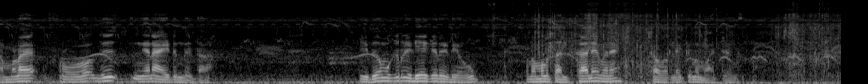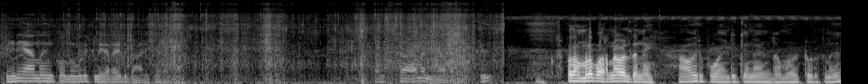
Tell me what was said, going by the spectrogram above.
നമ്മളെ ഫ്രോഗ് ഇങ്ങനെ ആയിട്ടുണ്ട് കേട്ടോ ഇത് നമുക്ക് റെഡിയാക്കി റെഡിയാവും അപ്പോൾ നമ്മൾ തൽക്കാലം ഇവനെ കവറിലേക്ക് ഒന്ന് മാറ്റുന്നു ഇനി ഞാൻ നിങ്ങൾക്ക് ഒന്നുകൂടി ക്ലിയർ ആയിട്ട് കാണിച്ചു തരാം തൽക്കാലം ഞാൻ അപ്പോൾ നമ്മൾ പറഞ്ഞ പോലെ തന്നെ ആ ഒരു പോയിന്റിൽ തന്നെയാണ് നമ്മൾ ഇട്ട് കൊടുക്കുന്നത്.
